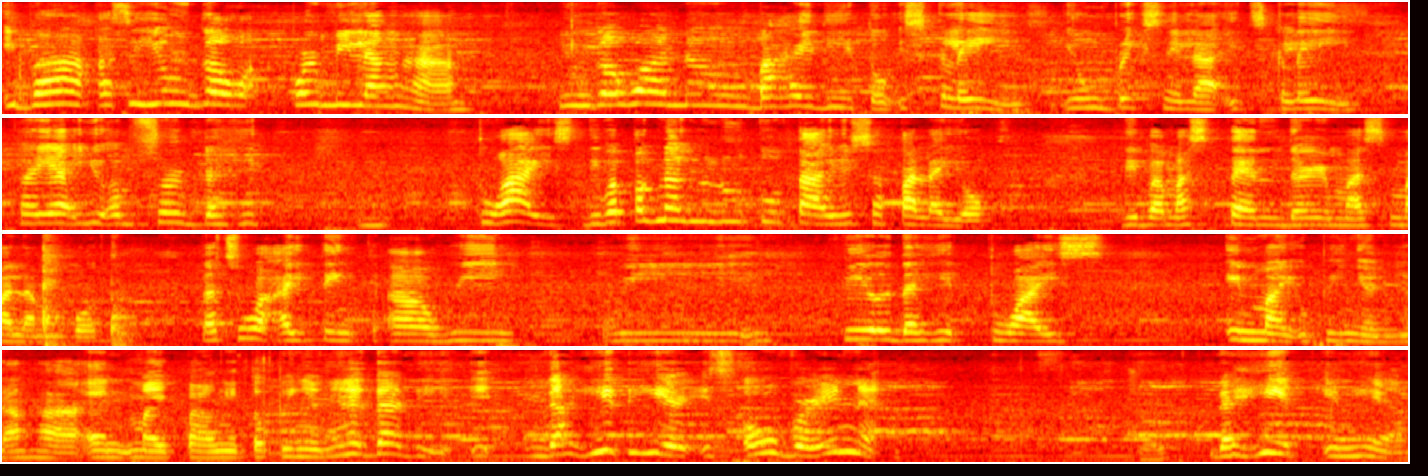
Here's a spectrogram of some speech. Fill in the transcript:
iba. Kasi yung gawa, for me lang ha, yung gawa ng bahay dito is clay. Yung bricks nila, it's clay. Kaya you absorb the heat twice. Di ba pag nagluluto tayo sa palayok, di ba mas tender, mas malambot. That's why I think uh, we we feel the heat twice in my opinion lang ha and my pangit opinion. Eh, daddy, i- the heat here is over in it. The heat in here.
